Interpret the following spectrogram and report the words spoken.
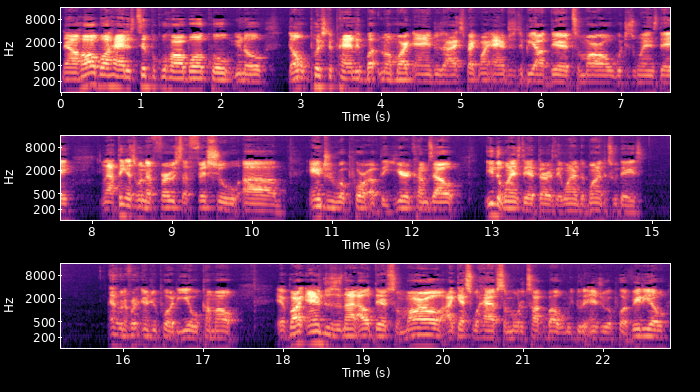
now, Harbaugh had his typical Harbaugh quote. You know, don't push the panic button on Mark Andrews. I expect Mark Andrews to be out there tomorrow, which is Wednesday. And I think that's when the first official um, injury report of the year comes out, either Wednesday or Thursday, one of the one of the two days. That's when the first injury report of the year will come out. If Mark Andrews is not out there tomorrow, I guess we'll have some more to talk about when we do the injury report video.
